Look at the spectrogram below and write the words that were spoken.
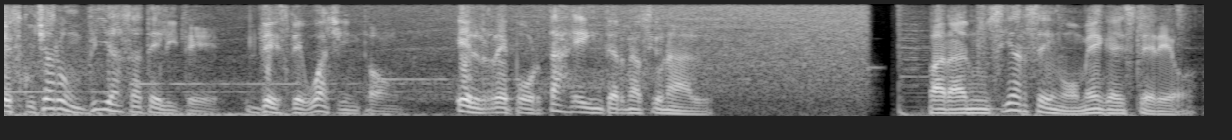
Escucharon vía satélite desde Washington el reportaje internacional. Para anunciarse en Omega Estéreo,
